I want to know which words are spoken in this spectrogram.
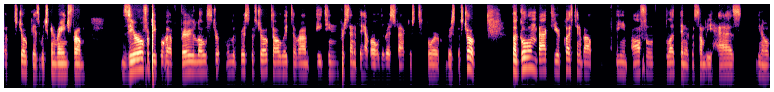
of stroke is, which can range from zero for people who have very low stro- risk of stroke to all the way to around 18% if they have all the risk factors for risk of stroke. But going back to your question about being off of blood thinners when somebody has, you know,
